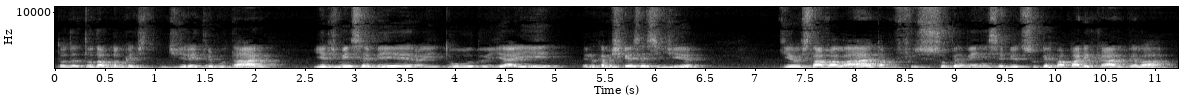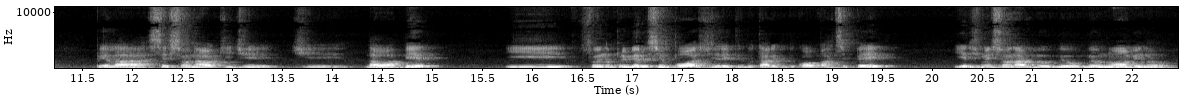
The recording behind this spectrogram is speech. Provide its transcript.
toda, toda a banca de, de direito tributário. E eles me receberam e tudo, e aí eu nunca me esqueço desse dia que eu estava lá, tava, fui super bem recebido, super paparicado pela, pela seccional aqui de, de, da OAB, e foi no primeiro simpósio de direito tributário do qual participei, e eles mencionavam meu, meu, meu nome no,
